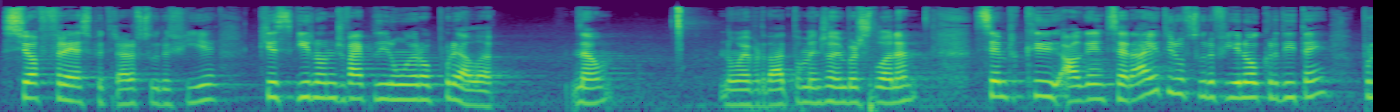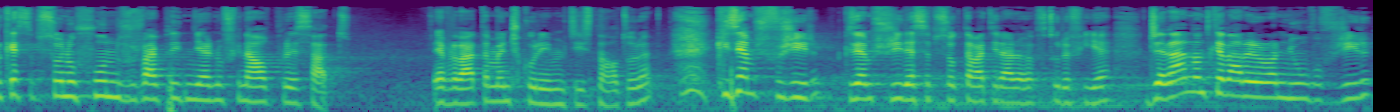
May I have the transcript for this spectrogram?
se oferece para tirar a fotografia, que a seguir não nos vai pedir um euro por ela. Não, não é verdade, pelo menos não em Barcelona. Sempre que alguém disser, ah, eu tiro a fotografia, não acreditem, porque essa pessoa no fundo vos vai pedir dinheiro no final por esse ato. É verdade, também descobrimos isso na altura. Quisemos fugir, quisemos fugir dessa pessoa que estava a tirar a fotografia. Dizer, ah, não te quer dar euro nenhum, vou fugir.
